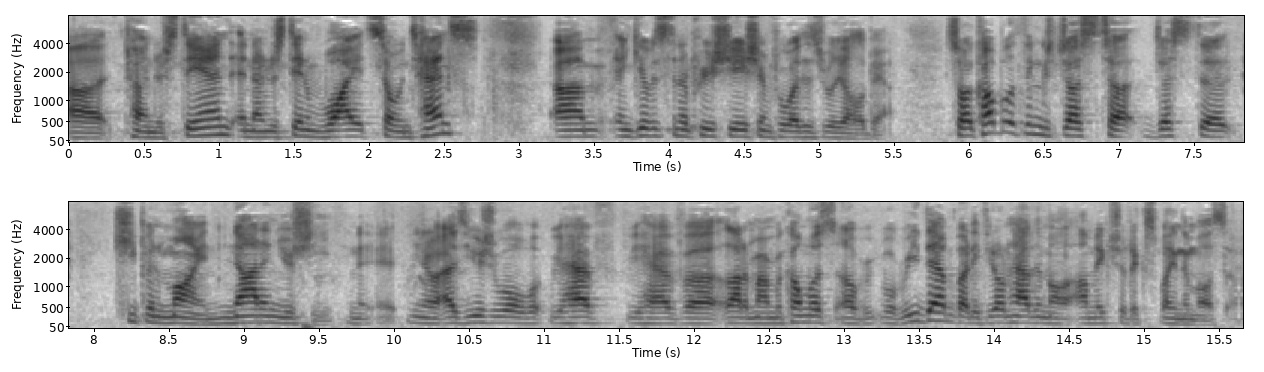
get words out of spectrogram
uh, to understand and understand why it's so intense, um, and give us an appreciation for what it's really all about. So, a couple of things just to just to keep in mind, not in your sheet. And, uh, you know, as usual, we have we have uh, a lot of marmakomos, and we'll read them. But if you don't have them, I'll, I'll, make sure to explain them also.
